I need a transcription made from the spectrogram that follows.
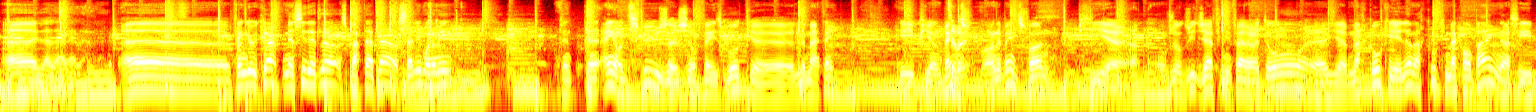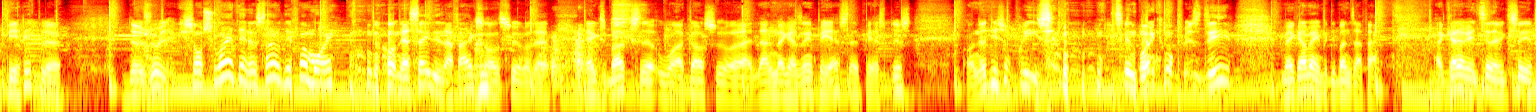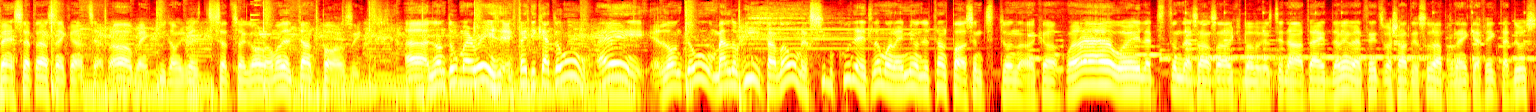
Euh, là, là, là, là. Euh, Fingercut, merci d'être là. Spartateur, salut mon ami. Hey, on diffuse sur Facebook euh, le matin. Et puis, on, a bien du fun. Puis, euh, aujourd'hui, Jeff venu faire un tour. Il y a Marco qui est là. Marco qui m'accompagne dans ses périples de jeux qui sont souvent intéressants, des fois moins. on essaye des affaires qui sont sur le Xbox ou encore sur, euh, dans le magasin PS, PS Plus. On a des surprises. c'est le moins qu'on puisse dire, mais quand même, des bonnes affaires. À quelle heure est-il avec ça? Il est 27h57. Ah, ben écoute, donc il reste 17 secondes. On a le temps de passer. Euh, Londo Murray fait des cadeaux. Hey, Londo, Mallory, pardon, merci beaucoup d'être là, mon ami. On a le temps de passer une petite encore. Ouais, ouais, la petite tourne d'ascenseur qui va rester dans la tête. Demain matin, tu vas chanter ça en prenant un café avec ta douce.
